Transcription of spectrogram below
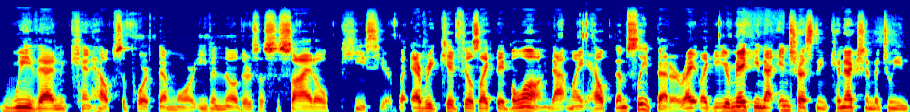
we then can help support them more, even though there's a societal piece here. But every kid feels like they belong. That might help them sleep better, right? Like you're making that interesting connection between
